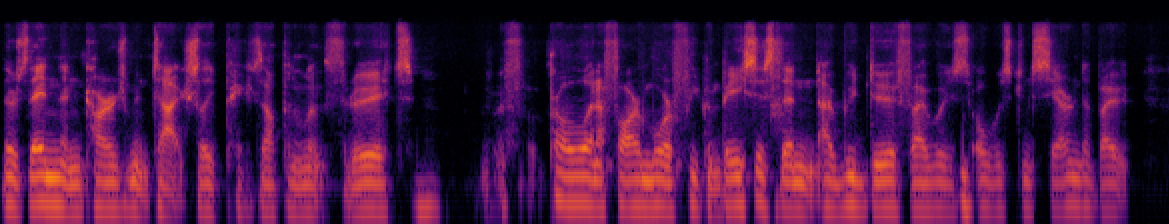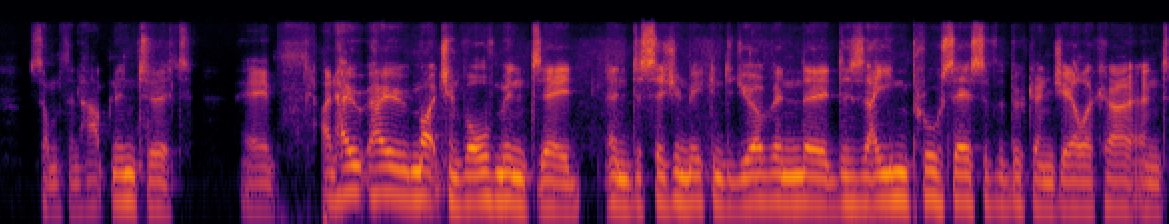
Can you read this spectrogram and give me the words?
there's then the encouragement to actually pick it up and look through it. Probably on a far more frequent basis than I would do if I was always concerned about something happening to it. Um, and how, how much involvement uh, in decision making did you have in the design process of the book Angelika and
